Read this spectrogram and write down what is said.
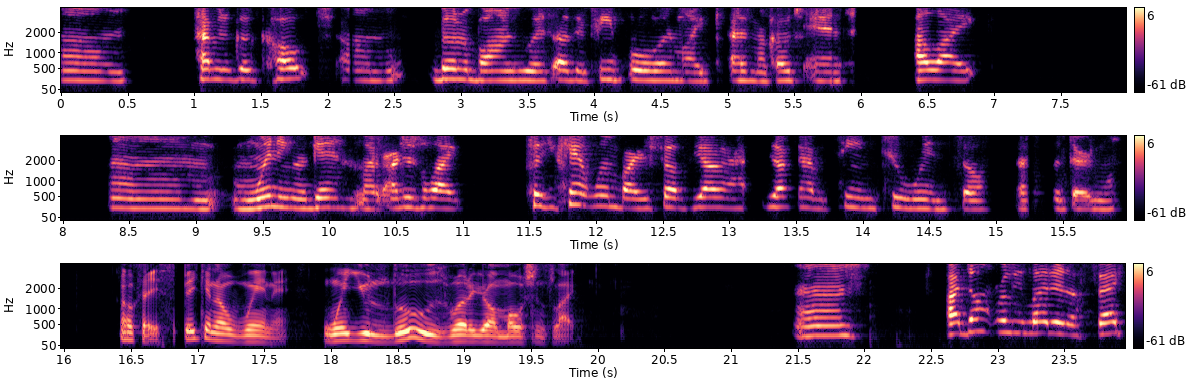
um having a good coach, um, building bonds with other people, and like as my coach, and I like um winning again. Like I just like because you can't win by yourself. You have you have to have a team to win. So that's the third one. Okay, speaking of winning, when you lose, what are your emotions like? Um, I don't really let it affect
